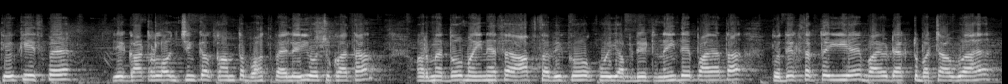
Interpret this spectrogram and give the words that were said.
क्योंकि इस पर ये गाटर लॉन्चिंग का काम तो बहुत पहले ही हो चुका था और मैं दो महीने से आप सभी को कोई अपडेट नहीं दे पाया था। तो देख सकते हो ये बायोडेक्ट बचा हुआ है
